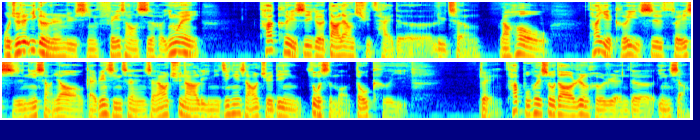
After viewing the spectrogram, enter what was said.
我觉得一个人旅行非常适合，因为它可以是一个大量取材的旅程，然后。它也可以是随时你想要改变行程，想要去哪里，你今天想要决定做什么都可以。对，它不会受到任何人的影响。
